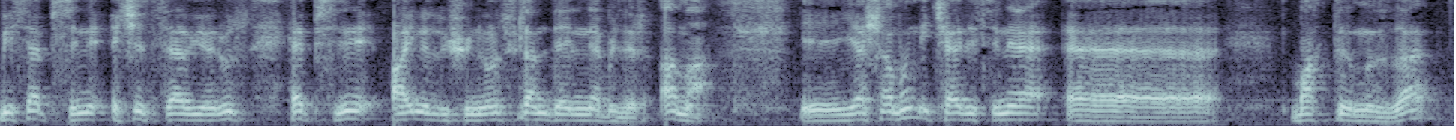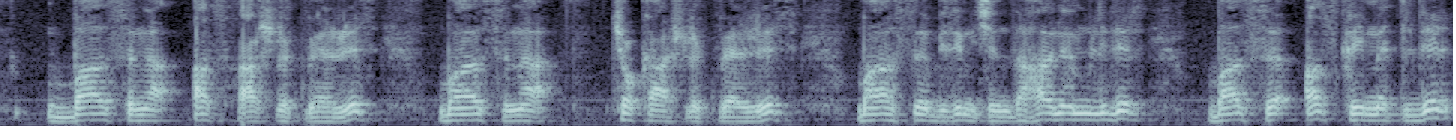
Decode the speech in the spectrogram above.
Biz hepsini eşit seviyoruz. Hepsini aynı düşünüyoruz falan denilebilir. Ama e, yaşamın içerisine e, baktığımızda bazısına az harçlık veririz. Bazısına çok harçlık veririz. Bazısı bizim için daha önemlidir. Bazısı az kıymetlidir.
